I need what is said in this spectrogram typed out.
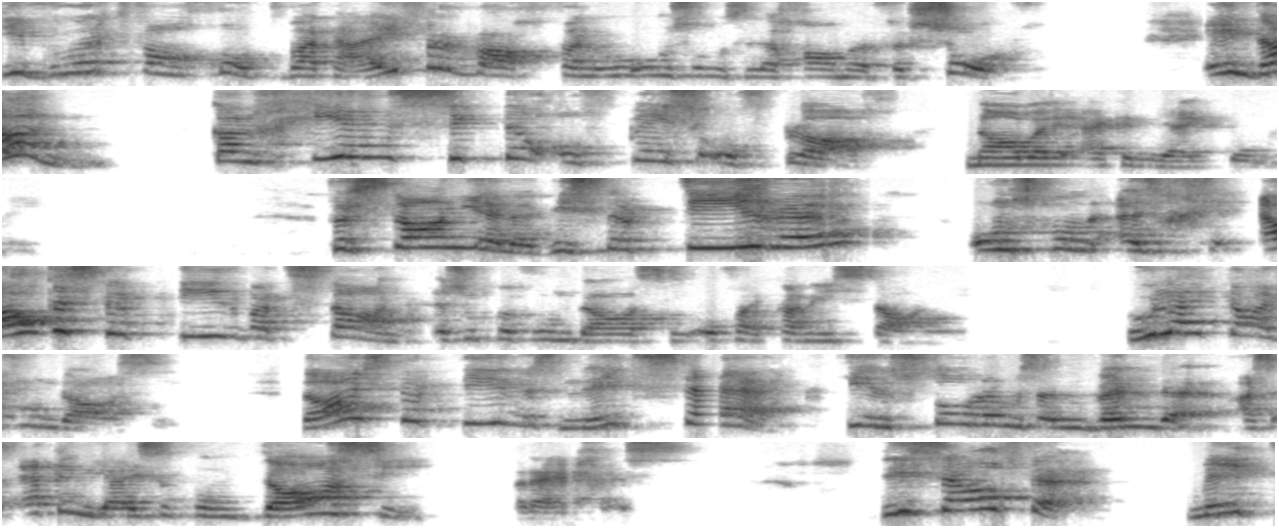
die woord van God wat hy verwag van hoe ons ons liggame versorg. En dan kan geen siekte of pes of plaag naby ek en jy kom nie. Verstaan julle, die strukture ons is elke struktuur wat staan is op 'n fondasie of hy kan nie staan nie. Hoe lyk daai fondasie? Daai struktuur is net sterk teen storms en winde as ek en jy se fondasie reg is. Dieselfde met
